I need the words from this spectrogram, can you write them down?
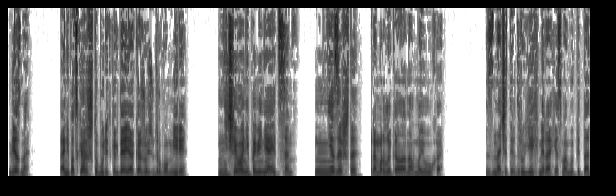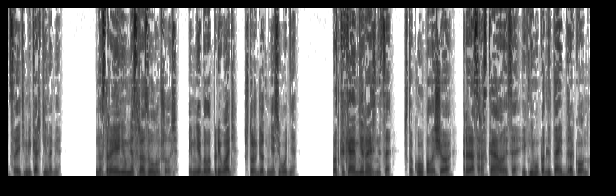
Бездна, а не подскажешь, что будет, когда я окажусь в другом мире? Ничего не поменяется. Не за что, промурлыкала она в моё ухо. Значит, и в других мирах я смогу питаться этими картинами. Настроение у меня сразу улучшилось, и мне было плевать, что ждет меня сегодня. Вот какая мне разница, что купол еще раз раскалывается, и к нему подлетает дракон.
